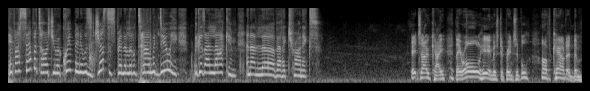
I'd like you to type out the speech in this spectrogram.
If I sabotaged your equipment, it was just to spend a little time with Doowee because I like him and I love electronics. It's okay. They're all here, Mr. Principal. I've counted them.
